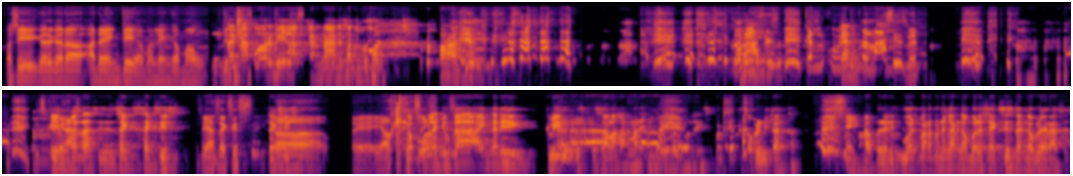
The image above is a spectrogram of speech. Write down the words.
pasti gara-gara ada yang gay ya, mana yang nggak mau. Kan aku baru bilang karena ada satu person. Oh rasis. kok rasis? Kan lu kan- itu kan rasis. Iya bukan rasis, seks, seksis. Ya, seksis. Seksis. Eh, ya, ya, oke. Gak boleh juga. Aing tadi keliru kesalahan mana juga gak boleh seperti itu. Gak boleh dicontoh. Eh, gak boleh. Buat para pendengar gak boleh seksis dan gak boleh rasis.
